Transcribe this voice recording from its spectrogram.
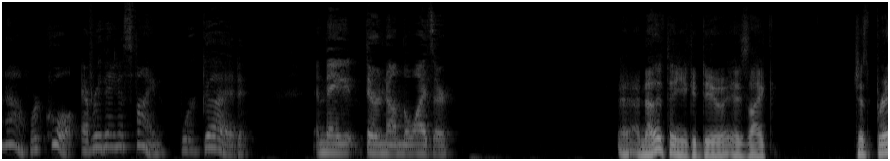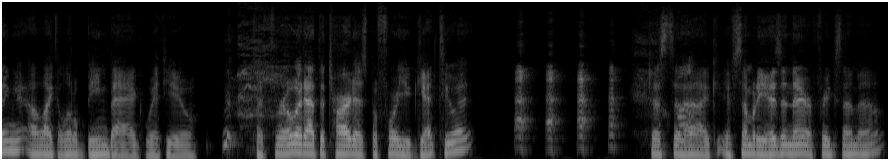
no, we're cool. Everything is fine. We're good. And they, they're none the wiser. Another thing you could do is like just bring a, like a little beanbag with you to throw it at the TARDIS before you get to it. just to well, like, if somebody is in there, it freaks them out.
